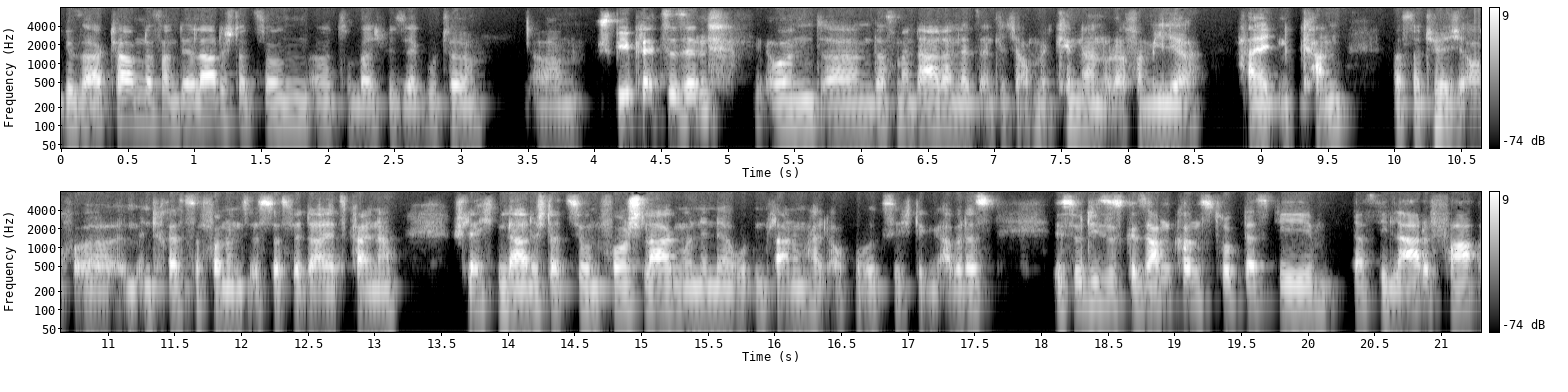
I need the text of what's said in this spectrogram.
gesagt haben, dass an der Ladestation äh, zum Beispiel sehr gute ähm, Spielplätze sind und ähm, dass man da dann letztendlich auch mit Kindern oder Familie halten kann, was natürlich auch äh, im Interesse von uns ist, dass wir da jetzt keine schlechten Ladestationen vorschlagen und in der Routenplanung halt auch berücksichtigen. Aber das ist so dieses Gesamtkonstrukt, dass die, dass die Ladefahrt,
